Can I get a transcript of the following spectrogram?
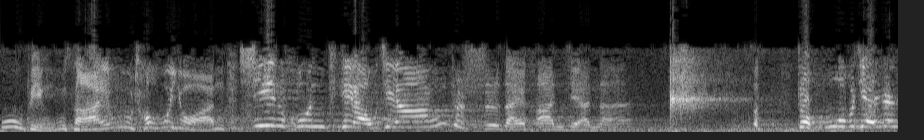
无病无灾，无仇无怨，新婚跳江，这实在罕见呐！这活不见人，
